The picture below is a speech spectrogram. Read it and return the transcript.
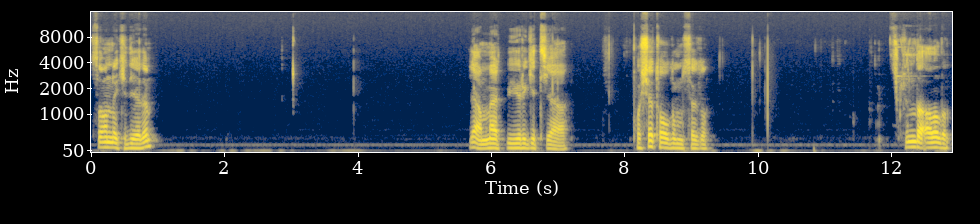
Sonraki diyelim. Ya Mert bir yürü git ya. Poşet oldum bu sezon. Şunu da alalım.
